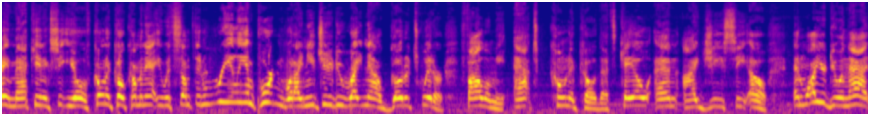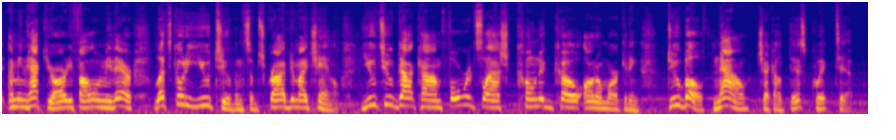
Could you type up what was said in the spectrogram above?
Hey, Matt Koenig, CEO of Konigco, coming at you with something really important. What I need you to do right now, go to Twitter, follow me at Konigco. That's K-O-N-I-G-C-O. And while you're doing that, I mean, heck, you're already following me there. Let's go to YouTube and subscribe to my channel. YouTube.com forward slash Konigco Auto Marketing. Do both. Now, check out this quick tip.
